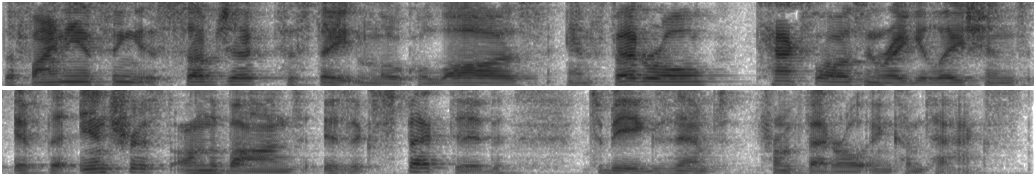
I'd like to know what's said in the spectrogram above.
The financing is subject to state and local laws and federal tax laws and regulations if the interest on the bonds is expected to be exempt from federal income tax.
